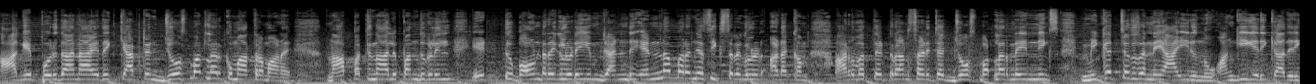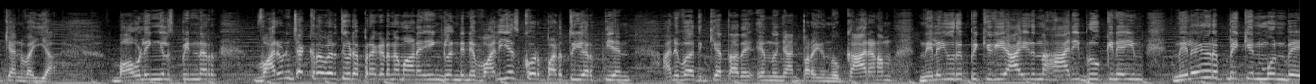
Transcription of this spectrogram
ആകെ പൊരുതാനായത് ക്യാപ്റ്റൻ ജോസ് ബട്ട്ലർക്ക് മാത്രമാണ്. നാൽപ്പത്തിനാല് പന്തുകളിൽ എട്ട് ബൗണ്ടറികളുടെയും രണ്ട് എണ്ണം പറഞ്ഞ സിക്സറുകളുടെ അടക്കം അറുപത്തെട്ട് റൺസ് അടിച്ച ജോസ് ബട്ട്ലറിന്റെ ഇന്നിങ്സ് മികച്ചതു തന്നെയായിരുന്നു അംഗീകരിക്കാതിരിക്കാൻ വയ്യ. ബൗളിംഗിൽ സ്പിന്നർ വരുൺ ചക്രവർത്തിയുടെ പ്രകടനമാണ് ഇംഗ്ലണ്ടിനെ വലിയ സ്കോർ പടുത്തുയർത്തിയാൻ അനുവദിക്കാത്തത് എന്ന് ഞാൻ പറയുന്നു. കാരണം നിലയുറപ്പിക്കുകയായിരുന്ന ഹാരി ബ്രൂക്കിനെയും നിലയുറപ്പിക്കും മുൻപേ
